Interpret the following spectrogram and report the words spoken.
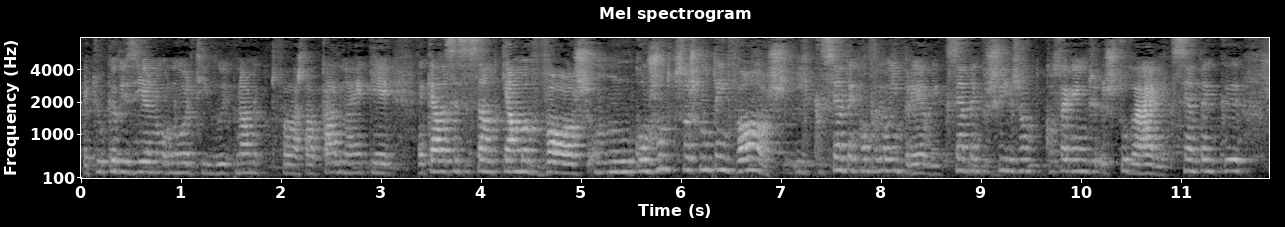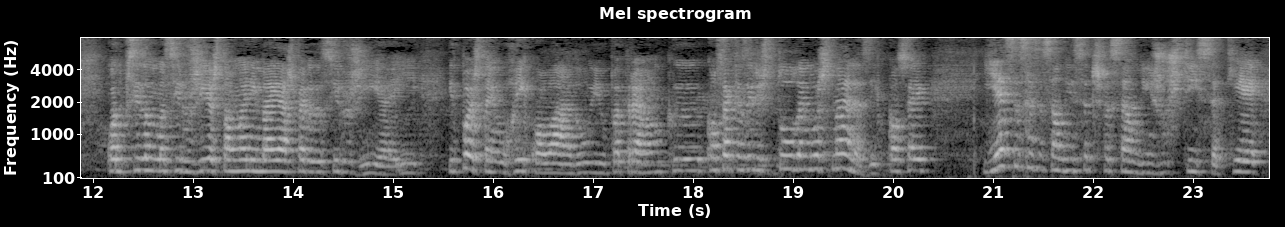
Aquilo que eu dizia no, no artigo Económico que tu falaste há bocado, não é? Que é aquela sensação de que há uma voz, um, um conjunto de pessoas que não têm voz e que sentem que vão perder o emprego e que sentem que os filhos não conseguem estudar e que sentem que quando precisam de uma cirurgia estão um ano e meio à espera da cirurgia e, e depois tem o rico ao lado e o patrão que consegue fazer isto tudo em duas semanas e que consegue e essa sensação de insatisfação, de injustiça que é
